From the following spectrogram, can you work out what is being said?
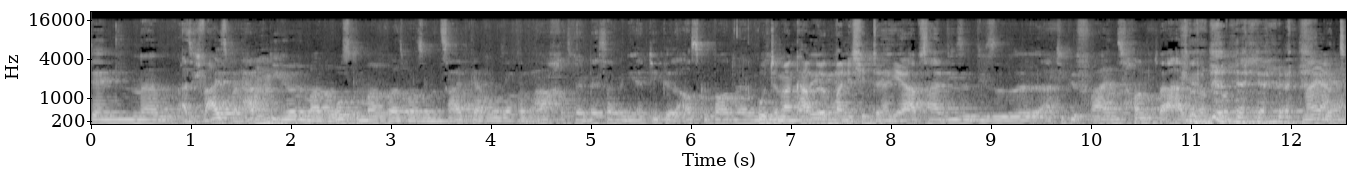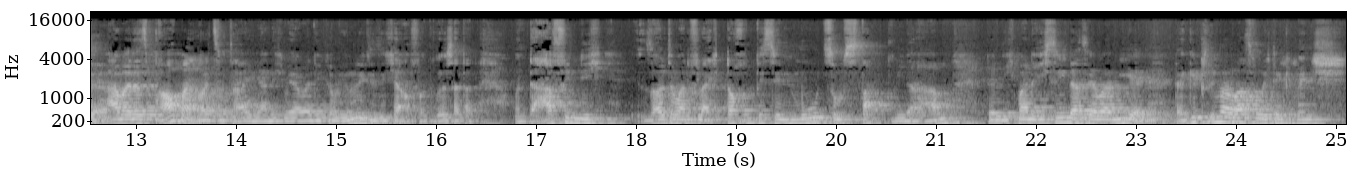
Denn, ähm, also ich weiß, man hat mhm. die Hürde mal groß gemacht, weil es mal so eine Zeit gab, wo man sagt, ach, es wäre besser, wenn die Artikel ausgebaut werden. Gut, und man kam irgendwann nicht hinterher. Dann gab es halt diese, diese artikelfreien Sonntage und so. naja, ja. aber das braucht man heutzutage gar nicht mehr, weil die Community sich ja auch vergrößert hat. Und da finde ich, sollte man vielleicht doch ein bisschen Mut zum Stop wieder haben. Denn ich meine, ich sehe das ja bei mir. Da gibt es immer was, wo ich denke, Mensch,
